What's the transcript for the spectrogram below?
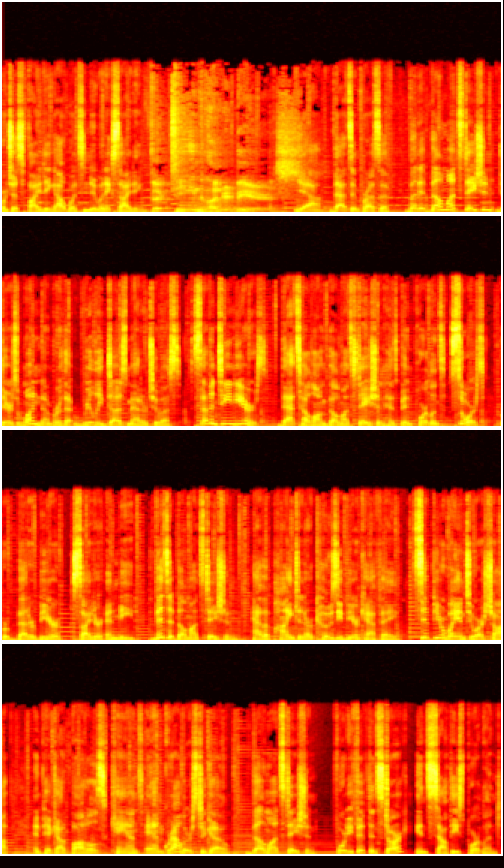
or just finding out what's new and exciting. 1,300 beers. Yeah, that's impressive. But at Belmont Station, there's one number that really does matter to us 17 years. That's how long Belmont Station has been Portland's source for better beer, cider, and mead. Visit Belmont Station, have a pint in our cozy beer cafe, sip your way into our shop, and pick out bottles, cans, and growlers to go. Belmont Station, 45th and Stark in Southeast Portland.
